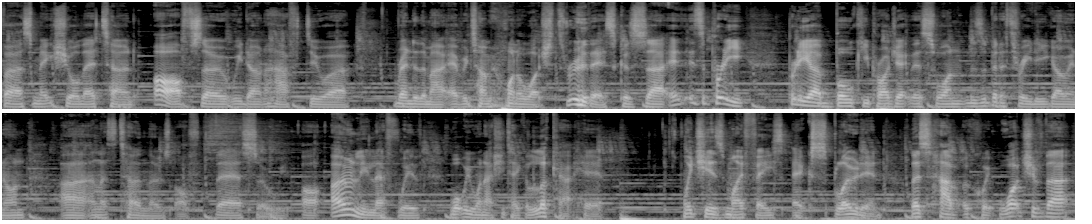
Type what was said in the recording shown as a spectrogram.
first make sure they're turned off so we don't have to uh, render them out every time we want to watch through this because uh, it, it's a pretty pretty uh, bulky project this one. There's a bit of 3D going on. Uh, and let's turn those off there so we are only left with what we want to actually take a look at here which is my face exploding let's have a quick watch of that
